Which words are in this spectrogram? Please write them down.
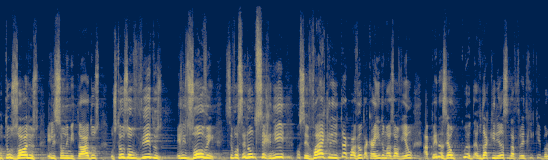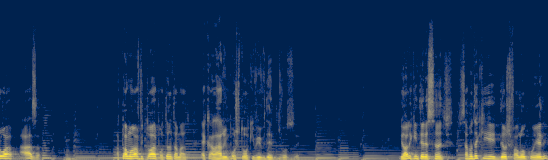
os teus olhos, eles são limitados, os teus ouvidos, eles ouvem. Se você não discernir, você vai acreditar que o avião está caindo, mas o avião apenas é o, é o da criança da frente que quebrou a asa. A tua maior vitória, portanto, amado, é calar o impostor que vive dentro de você. E olha que interessante. Sabe onde é que Deus falou com ele,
